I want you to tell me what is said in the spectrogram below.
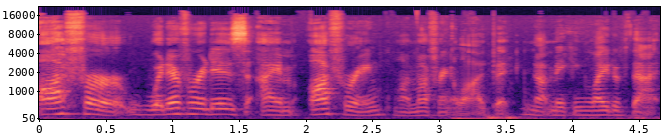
offer whatever it is I'm offering. Well, I'm offering a lot, but not making light of that,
